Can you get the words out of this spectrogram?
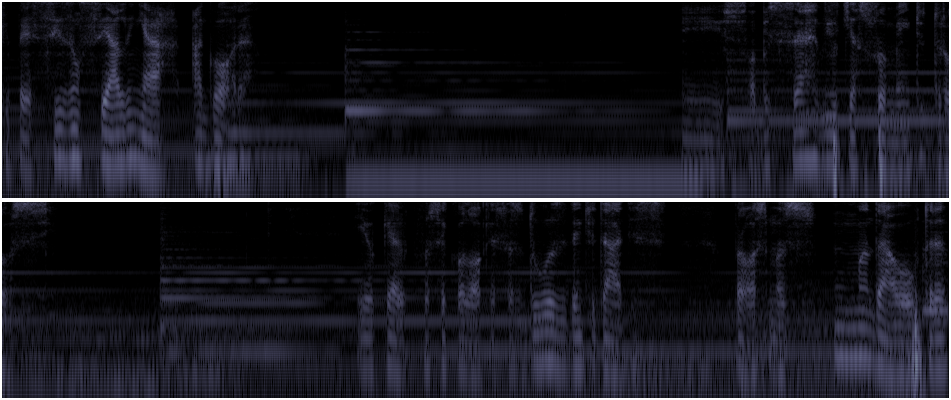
que precisam se alinhar agora. Observe o que a sua mente trouxe. E eu quero que você coloque essas duas identidades próximas uma da outra.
